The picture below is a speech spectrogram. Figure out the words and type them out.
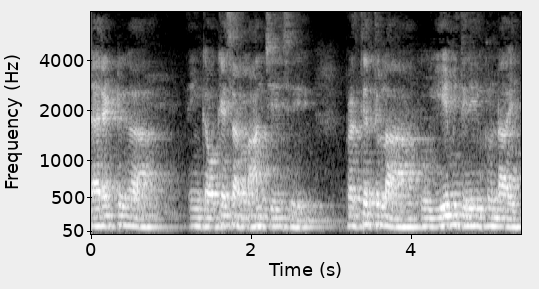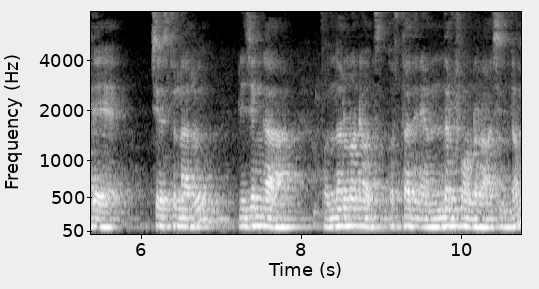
డైరెక్ట్గా ఇంకా ఒకేసారి లాంచ్ చేసి ప్రత్యర్థులకు ఏమి తెలియకుండా అయితే చేస్తున్నారు. నిజంగా తొందరలోనే వస్తుందని అందరు ఫౌండర్ ఆశిద్దాం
